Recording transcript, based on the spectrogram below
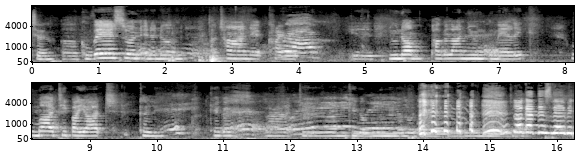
tune? Uh, Kuvesun inanun atane kairo eh, nunam pagalan yun umelik umati payat kali Look at this baby.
